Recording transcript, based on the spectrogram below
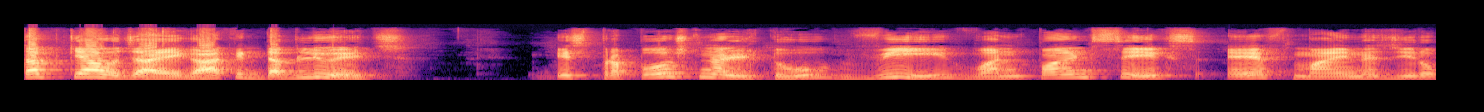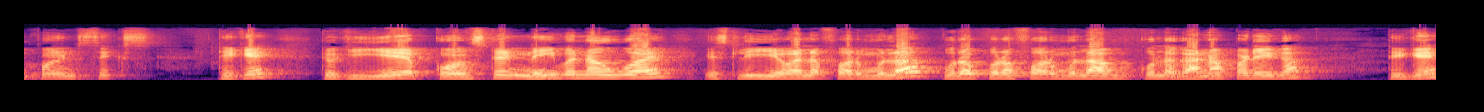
तब क्या हो जाएगा कि W H is proportional to V one point six F minus zero point six ठीक है? क्योंकि ये अब कांस्टेंट नहीं बना हुआ है, इसलिए ये वाला फॉर्मूला पूरा पूरा फॉर्मूला हमको लगाना पड़ेगा। ठीक है?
